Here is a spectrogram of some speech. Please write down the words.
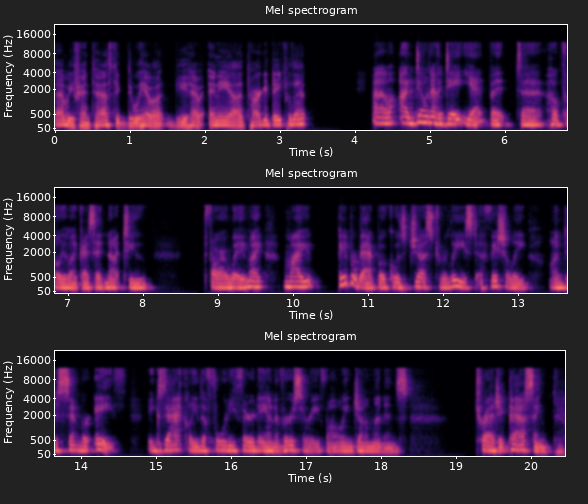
That'd be fantastic. Do we have a, do you have any uh, target date for that? Uh, I don't have a date yet, but uh, hopefully, like I said, not too far away. My my paperback book was just released officially on December 8th, exactly the 43rd anniversary following John Lennon's tragic passing. Yeah.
